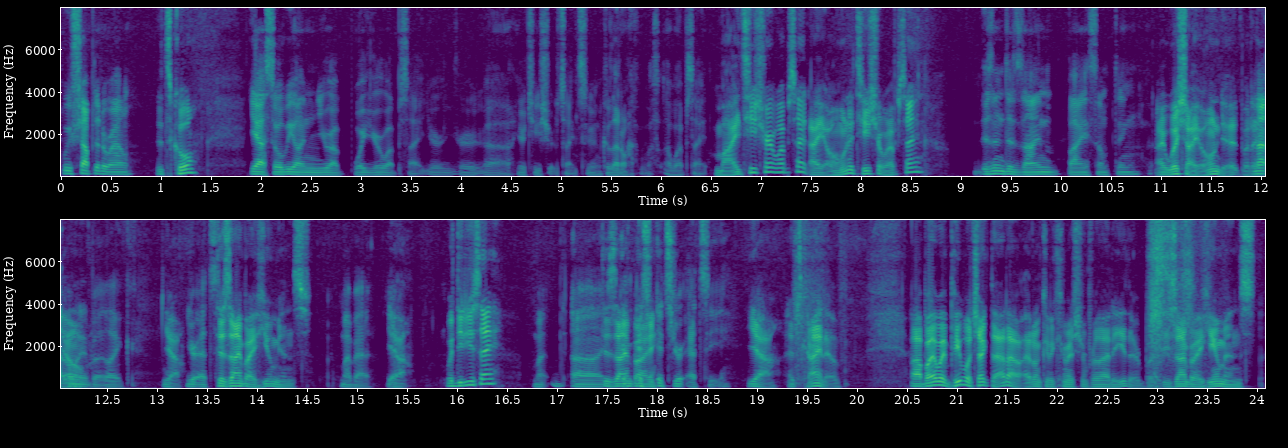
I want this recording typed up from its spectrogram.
we've shopped it around. It's cool. Yeah, so it'll be on your up- what your website, your your uh, your t-shirt site soon because I don't have a, a website. My t-shirt website. I own a t-shirt website. Isn't designed by something? I wish I owned it, but Not I don't. own it, but like Yeah, your Etsy. designed by humans. My bad. Yeah. Yeah. What did you say? My, uh, Designed it's, by- It's your Etsy. Yeah, it's kind of. Uh, by the way, people check that out. I don't get a commission for that either, but designedbyhumans.com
